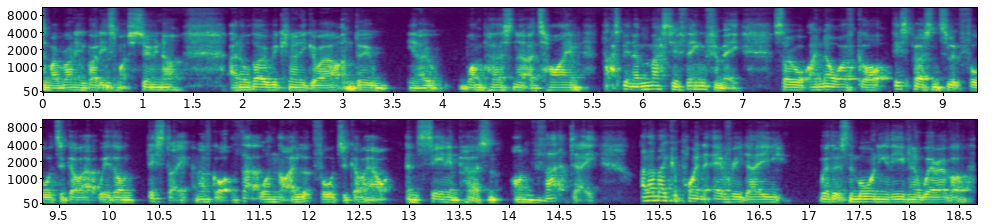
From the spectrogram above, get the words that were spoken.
to my running buddies much sooner. And although we can only go out and do, you know, one person at a time, that's been a massive thing for me. So I know I've got this person to look forward to go out with on this day, and I've got that one that I look forward to go out and seeing in person on that day. And I make a point that every day, whether it's the morning or the evening or wherever,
